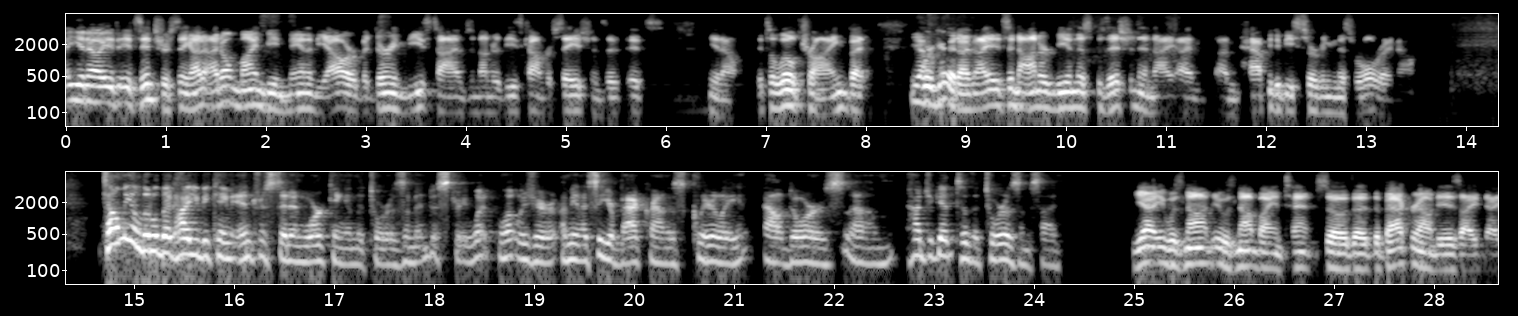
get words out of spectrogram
Uh, you know, it, it's interesting. I, I, don't mind being man of the hour, but during these times and under these conversations, it, it's you know, it's a little trying, but yeah. we're good. I, I, it's an honor to be in this position, and I, I'm I'm happy to be serving this role right now. Tell me a little bit how you became interested in working in the tourism industry. What what was your? I mean, I see your background is clearly outdoors. Um, how'd you get to the tourism side? Yeah, it was not it was not by intent. So the the background is I, I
